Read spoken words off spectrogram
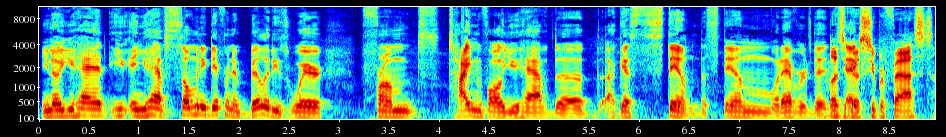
You know, you had you and you have so many different abilities where. From Titanfall, you have the I guess stem, the stem, whatever. The lets you go super fast.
